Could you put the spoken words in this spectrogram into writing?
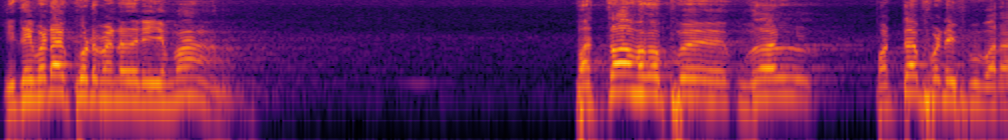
இதை விட கூடும் என்ன தெரியுமா? பத்தாம் வகுப்பு முதல் பட்டப்படிப்பு வர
